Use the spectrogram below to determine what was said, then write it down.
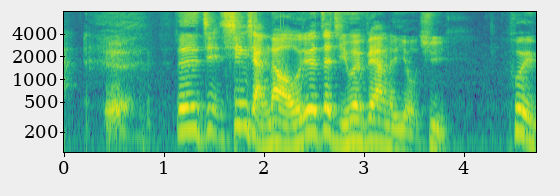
这是新新想到，我觉得这集会非常的有趣，会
